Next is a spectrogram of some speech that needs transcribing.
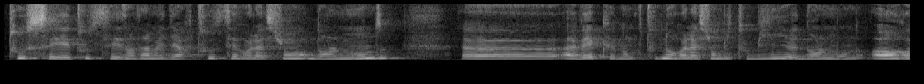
tous ces, toutes ces intermédiaires, toutes ces relations dans le monde. avec donc toutes nos relations B2B dans le monde, hors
